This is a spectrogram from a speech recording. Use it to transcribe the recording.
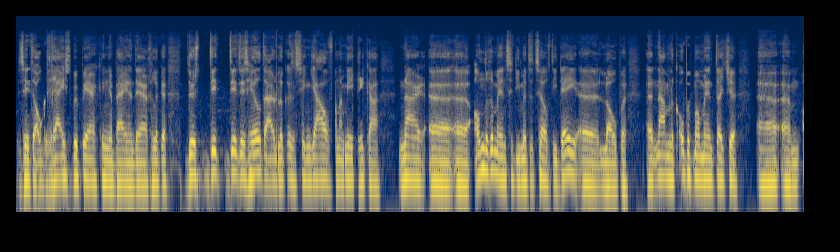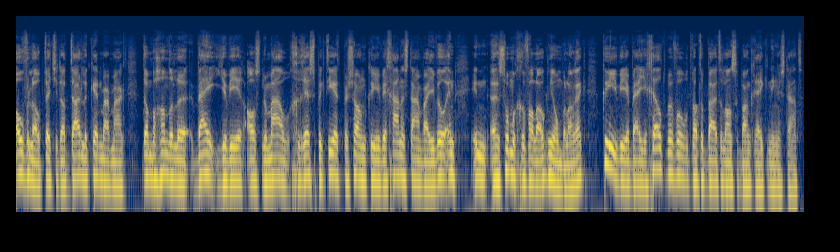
zitten ook reisbeperkingen bij en dergelijke. Dus dit, dit is heel duidelijk een signaal van Amerika naar andere mensen die met hetzelfde idee lopen. Namelijk op het moment dat je eh, ehm, overloopt, dat je dat duidelijk kenbaar maakt... dan behandelen wij je weer als normaal gerespecteerd persoon. Kun je weer gaan en staan waar je wil. En in sommige gevallen ook niet onbelangrijk... kun je weer bij je geld bijvoorbeeld wat op buitenlandse bankrekeningen staat.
